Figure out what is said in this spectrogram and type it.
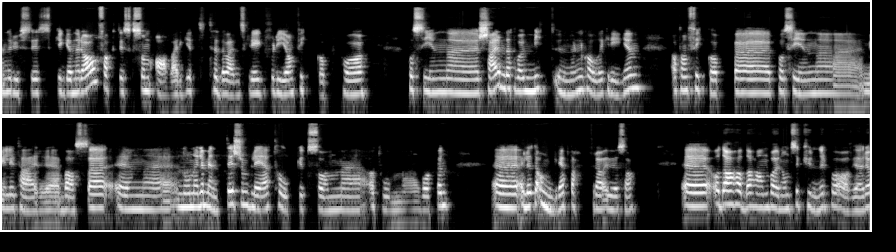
en russisk general faktisk som avverget tredje verdenskrig fordi han fikk opp på, på sin eh, skjerm, dette var jo midt under den kalde krigen, at han fikk opp eh, på sin militærbase en, noen elementer som ble tolket som atomvåpen. eller et angrep da, fra USA. Uh, og da hadde han bare noen sekunder på å avgjøre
